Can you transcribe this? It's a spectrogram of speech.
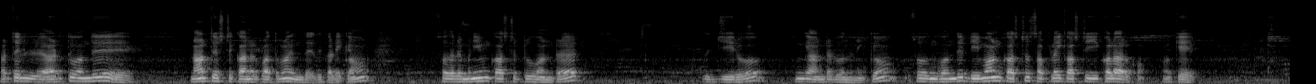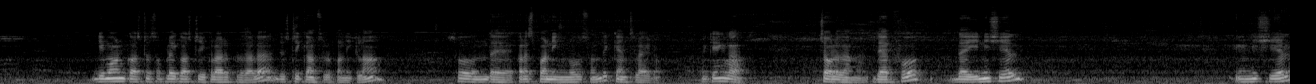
அடுத்து அடுத்து வந்து நார்த் வெஸ்ட் கார்னர் பார்த்தோம்னா இந்த இது கிடைக்கும். ஸோ அதில் மினிமம் காஸ்ட்டு டூ ஹண்ட்ரட் இது ஜீரோ இங்கே ஹண்ட்ரட் வந்து நிற்கும் ஸோ இங்கே வந்து டிமாண்ட் காஸ்ட்டும் சப்ளை காஸ்ட்டும் ஈக்குவலாக இருக்கும். ஓகே டிமாண்ட் காஸ்ட்டும் சப்ளை காஸ்ட்டும் ஈக்குவலாக இருக்கிறதால ஜஸ்ட்டு கேன்சல் பண்ணிக்கலாம். ஸோ இந்த கரஸ்பாண்டிங் நோஸ் வந்து கேன்சல் ஆகிடும் ஓகேங்களா? ஸோ அவ்வளோதாங்க therefore the initial initial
